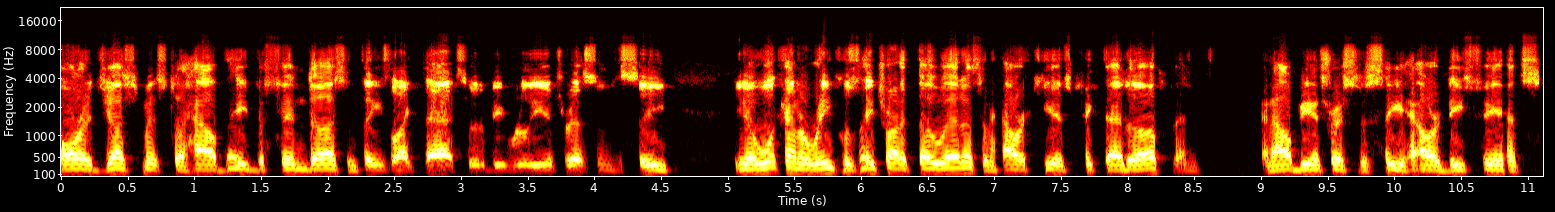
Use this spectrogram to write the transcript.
our adjustments to how they defend us and things like that. So it'll be really interesting to see, you know, what kind of wrinkles they try to throw at us and how our kids pick that up. And and I'll be interested to see how our defense,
